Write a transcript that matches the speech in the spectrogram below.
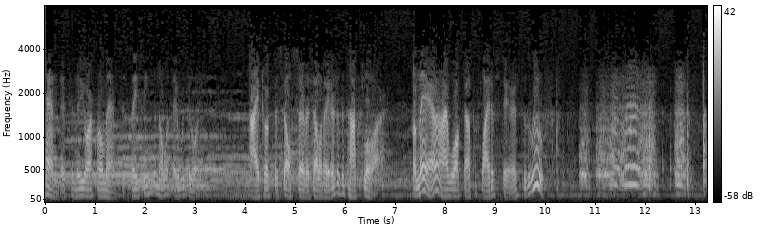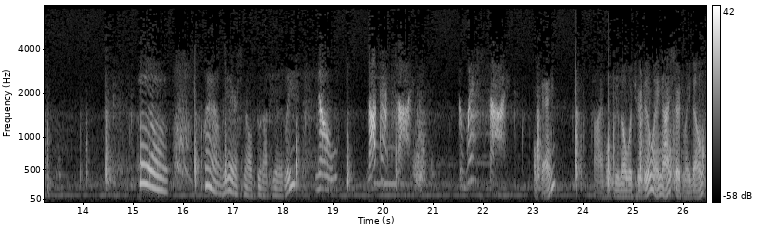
hand it to New York romances. They seemed to know what they were doing. I took the self-service elevator to the top floor. From there, I walked up a flight of stairs to the roof. Oh, well, the air smells good up here at least. No, not that side. The west side. Okay. I hope you know what you're doing. I certainly don't.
